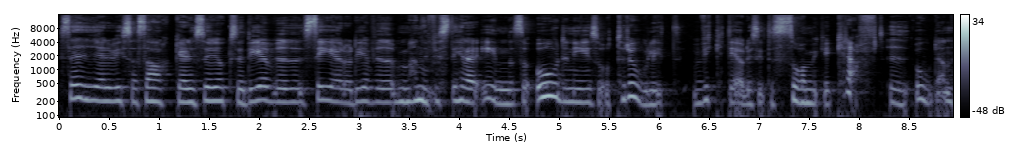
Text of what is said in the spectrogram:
säger vissa saker så är det också det vi ser och det vi manifesterar in. Så orden är ju så otroligt viktiga och det sitter så mycket kraft i orden.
